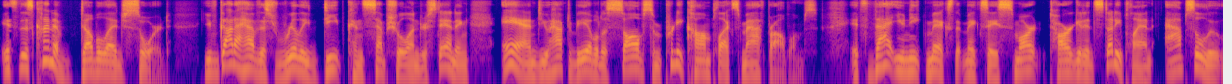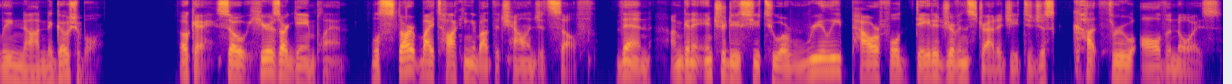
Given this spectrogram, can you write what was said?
It's this kind of double-edged sword. You've got to have this really deep conceptual understanding, and you have to be able to solve some pretty complex math problems. It's that unique mix that makes a smart, targeted study plan absolutely non-negotiable. Okay, so here's our game plan. We'll start by talking about the challenge itself. Then, I'm going to introduce you to a really powerful data-driven strategy to just cut through all the noise.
